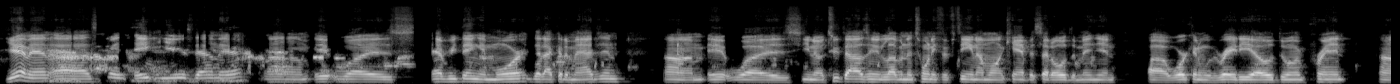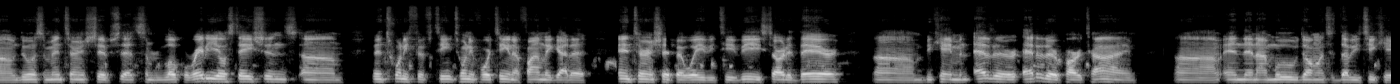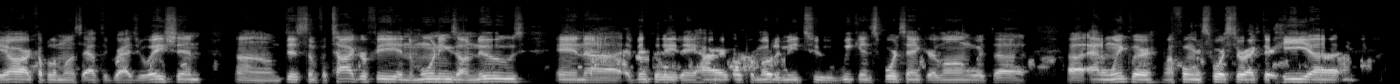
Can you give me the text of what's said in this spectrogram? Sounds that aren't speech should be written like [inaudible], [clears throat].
Yeah, man. Uh, spent eight years down there. Um, it was everything and more that I could imagine. Um, it was, you know, 2011 to 2015. I'm on campus at Old Dominion uh, working with radio, doing print, um, doing some internships at some local radio stations. Um, then 2015, 2014, I finally got an internship at Wavy TV. Started there, um, became an editor, editor part time, um, and then I moved on to WTKR a couple of months after graduation. Um, did some photography in the mornings on news, and uh, eventually they hired or promoted me to weekend sports anchor along with uh, uh, Adam Winkler, my former sports director. He, uh,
